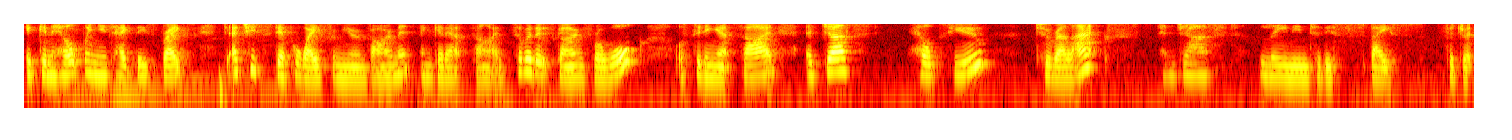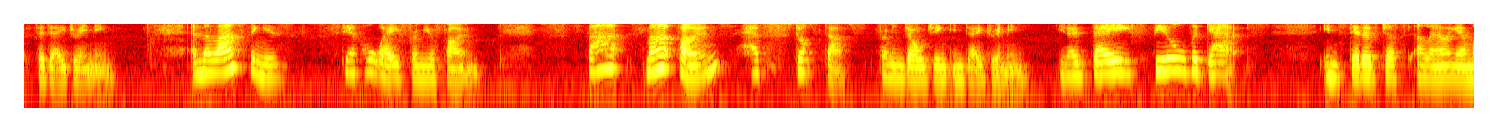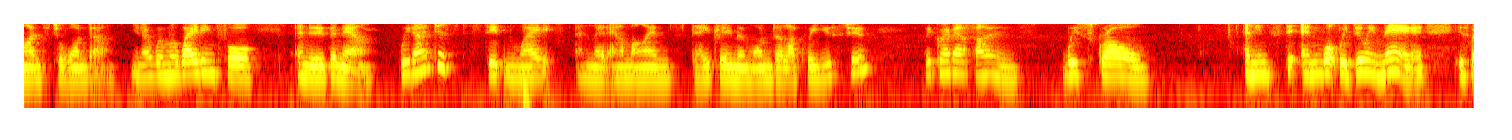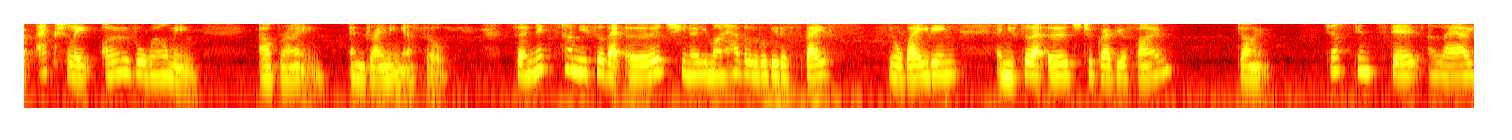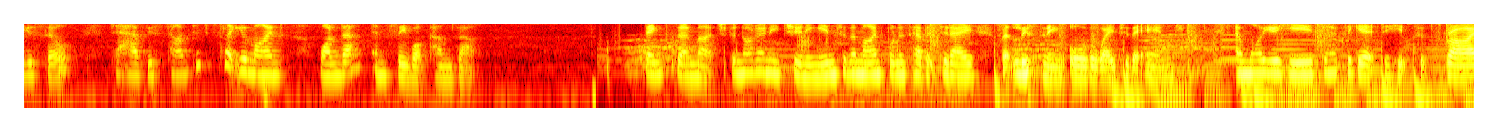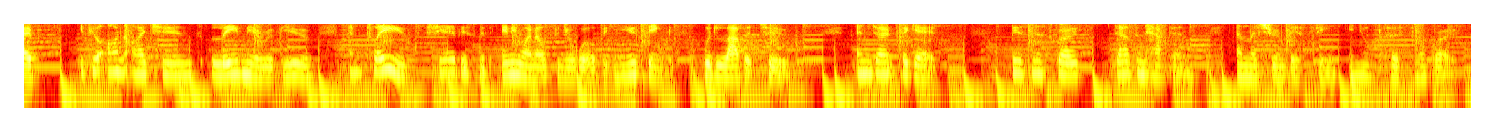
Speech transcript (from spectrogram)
It can help when you take these breaks to actually step away from your environment and get outside. So, whether it's going for a walk or sitting outside, it just helps you to relax and just lean into this space for, for daydreaming. And the last thing is step away from your phone. Smart, smartphones have stopped us from indulging in daydreaming. You know, they fill the gaps instead of just allowing our minds to wander. You know, when we're waiting for an Uber now, we don't just sit and wait and let our minds daydream and wander like we used to. We grab our phones, we scroll, and instead and what we're doing there is we're actually overwhelming our brain and draining ourselves. So next time you feel that urge, you know, you might have a little bit of space, you're waiting, and you feel that urge to grab your phone, don't. Just instead allow yourself to have this time to just let your mind wander and see what comes up. Thanks so much for not only tuning into the mindfulness habit today, but listening all the way to the end. And while you're here, don't forget to hit subscribe. If you're on iTunes, leave me a review. And please share this with anyone else in your world that you think would love it too. And don't forget, business growth doesn't happen unless you're investing in your personal growth.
